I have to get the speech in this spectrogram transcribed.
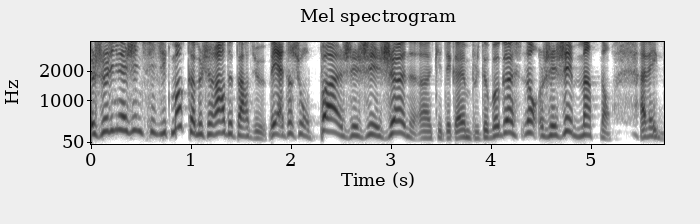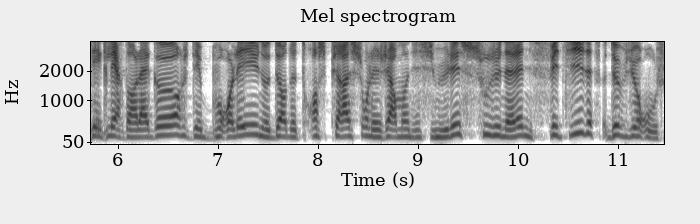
je l'imagine physiquement comme Gérard Depardieu. Mais attention, pas GG jeune, hein, qui était quand même plutôt beau gosse, non, GG maintenant, avec des glaires dans la gorge, des bourrelets, une odeur de transpiration légèrement dissimulée, sous une haleine fétide de vieux rouge.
